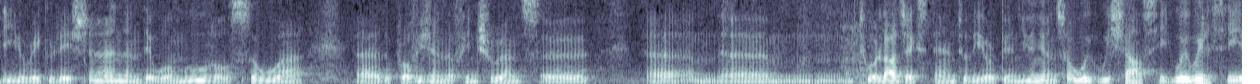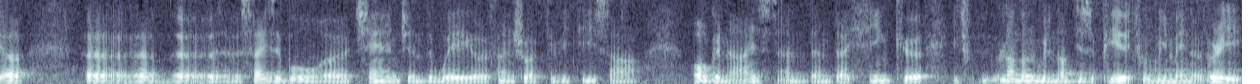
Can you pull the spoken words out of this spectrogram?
EU regulation, and they will move also uh, the provision of insurance um, um, to a large extent to the European Union. So we, we shall see, we will see a, a, a sizable change in the way financial activities are organized, and, and I think uh, it, London will not disappear. It will remain a very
